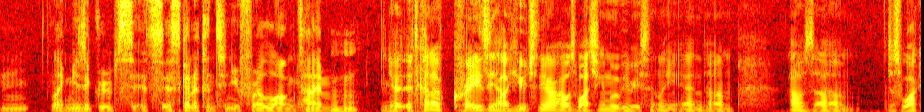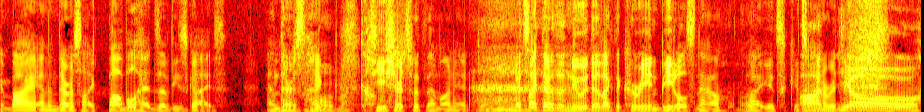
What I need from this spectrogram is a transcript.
mm, like music groups, it's it's gonna continue for a long time. Mm-hmm. Yeah, it's kind of crazy how huge they are. I was watching a movie recently, and um, I was um, just walking by, and then there was like bobbleheads of these guys, and there's like Oh. T-shirts with them on it. It's like they're the new, they're like the Korean Beatles now. Like it's it's Oh, kind of ridiculous. Yo,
